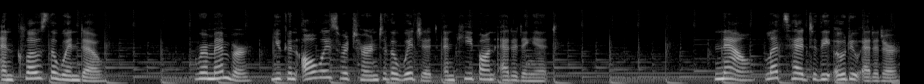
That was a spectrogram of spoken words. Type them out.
and close the window. Remember, you can always return to the widget and keep on editing it. Now, let's head to the Odoo editor.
